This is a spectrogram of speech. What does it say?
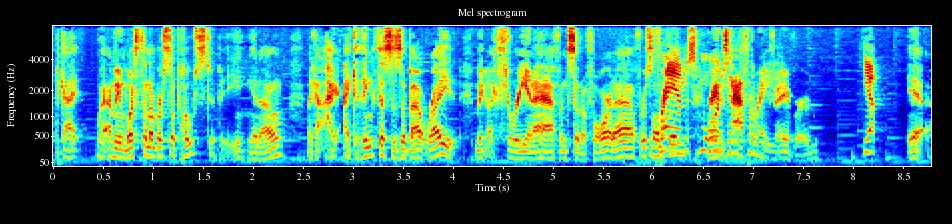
Like I, I mean, what's the number supposed to be? You know, like I, I think this is about right. Maybe like three and a half instead of four and a half or something. Rams more Rams than three. Favored. Yep. Yeah.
